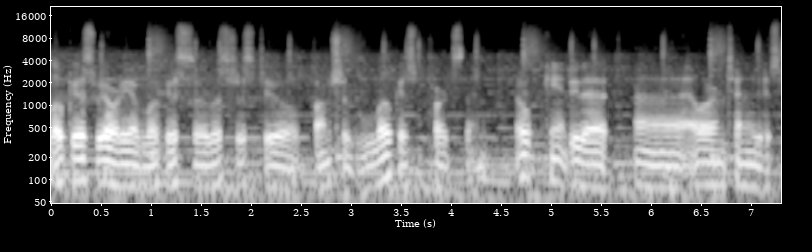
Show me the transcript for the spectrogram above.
Locust, we already have Locust, so let's just do a bunch of Locust parts then. Oh, can't do that. Uh, LRM 10 it is.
